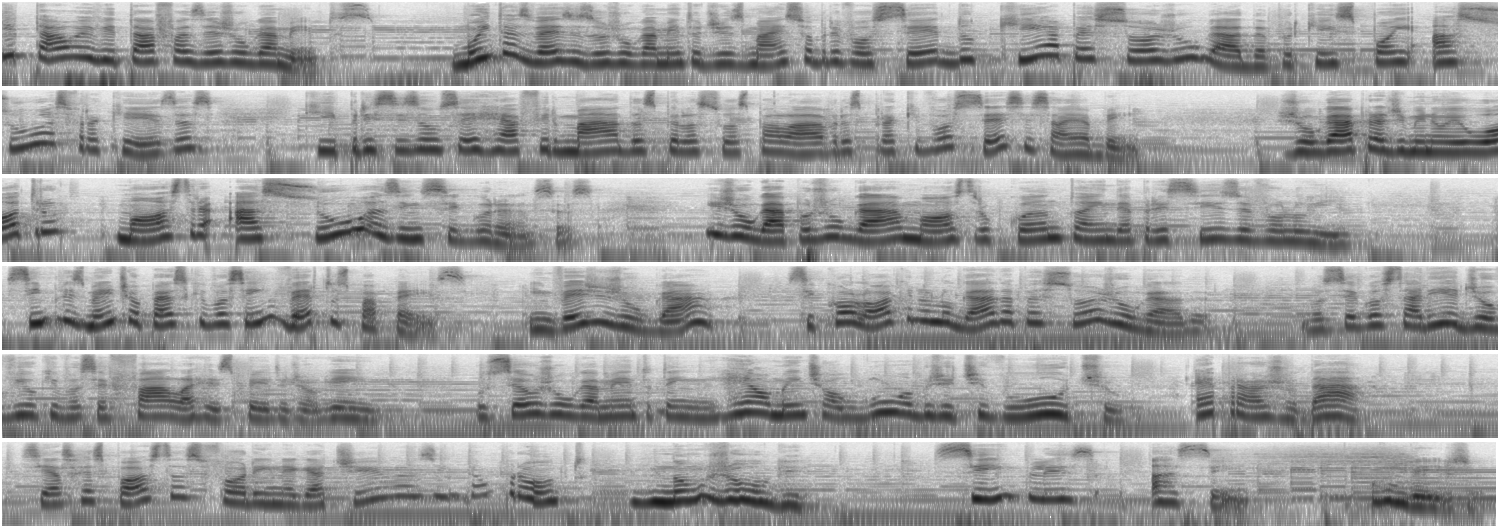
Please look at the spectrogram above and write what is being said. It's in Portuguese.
Que tal evitar fazer julgamentos? Muitas vezes o julgamento diz mais sobre você do que a pessoa julgada, porque expõe as suas fraquezas que precisam ser reafirmadas pelas suas palavras para que você se saia bem. Julgar para diminuir o outro mostra as suas inseguranças. E julgar por julgar mostra o quanto ainda é preciso evoluir. Simplesmente eu peço que você inverta os papéis. Em vez de julgar, se coloque no lugar da pessoa julgada. Você gostaria de ouvir o que você fala a respeito de alguém? O seu julgamento tem realmente algum objetivo útil? É para ajudar? Se as respostas forem negativas, então pronto, não julgue. Simples assim. Um beijo.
